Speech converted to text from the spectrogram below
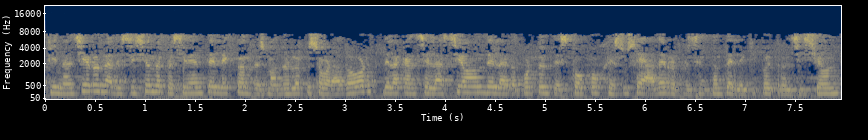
financieros la decisión del presidente electo Andrés Manuel López Obrador de la cancelación del aeropuerto en Texcoco, Jesús Seade, representante del equipo de transición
